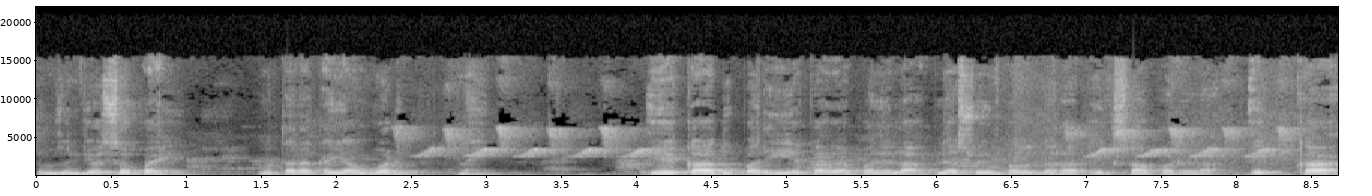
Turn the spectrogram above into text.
समजून घेऊ सोपा आहे. उतारा काही अवघड नाही. एका दुपारी एका व्यापाऱ्याला आपल्या स्वयंपाकघरात एक साप आढळला. एका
